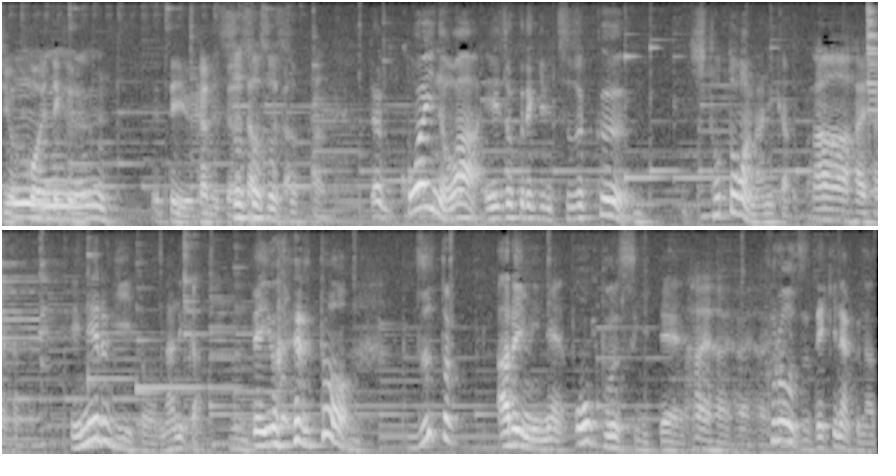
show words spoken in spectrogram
値を超えてくるっていう感じですよねそうそうそうそう。多分。だから怖いのは永続的に続く人とは何かとあか。あはいはいはいはい。エネルギーと何か。うん。って言われるとずっとある意味ねオープンすぎてはいはいはいはい。クローズできなくなっ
